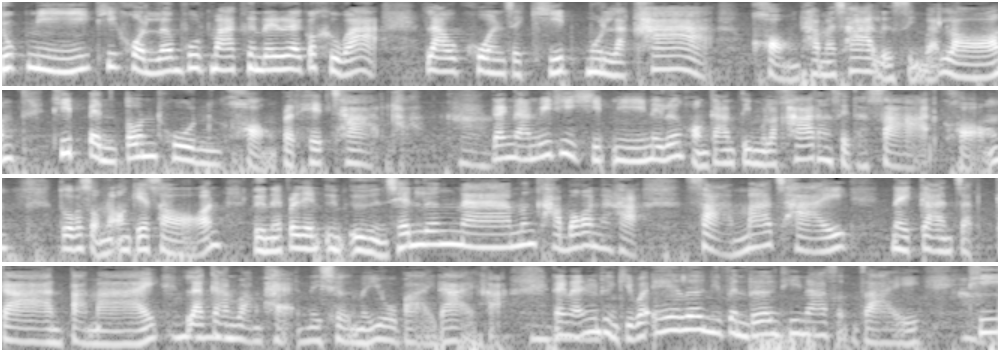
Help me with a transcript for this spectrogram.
ยุคนี้ที่คนเริ่มพูดมากขึ้นเรื่อยๆ ก็คือว่าเราควรจะคิดมูลค่าของธรรมชาติหรือสิ่งแวดล้อม ที่เป็นต้นทุนของประเทศชาติค่ะ ดังนั้นวิธีคิดนี้ในเรื่องของการตีมูลค่าทางเศรษฐศาสตร์ ของตัวผสมละอองเกสร หรือในประเด็นอื่น ๆ เช่นเรื่องน้ำเรื่องคาร์บอนนะคะสามารถใช้ในการจัดการป่าไม้ และการวางแผนในเชิงนโยบายได้ค่ะ ดังนั้นยังถึงคิดว่าเอ๊ะเรื่องนี้เป็นเรื่องที่น่าสนใจ ที่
